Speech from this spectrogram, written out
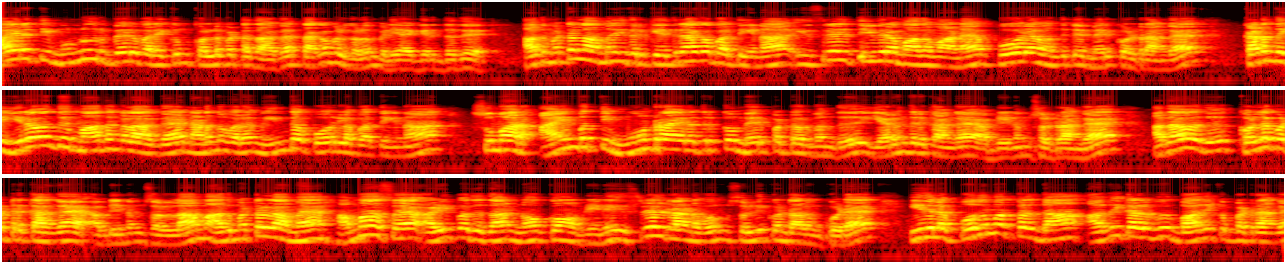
ஆயிரத்தி முன்னூறு பேர் வரைக்கும் கொல்லப்பட்டதாக தகவல்களும் வெளியாகி இருந்தது. அது மட்டும் இல்லாம இதற்கு எதிராக பார்த்தீங்கன்னா இஸ்ரேல் தீவிரவாதமான போரை வந்துட்டு மேற்கொள்றாங்க. கடந்த இருபது மாதங்களாக நடந்து வரும் இந்த போர்ல பாத்தீங்கன்னா சுமார் ஐம்பத்தி மூன்றாயிரத்திற்கும் மேற்பட்டோர் வந்து இறந்திருக்காங்க அப்படின்னு சொல்றாங்க. அதாவது கொல்லப்பட்டிருக்காங்க அப்படின்னு சொல்லலாம். அது மட்டும் இல்லாம ஹமாஸை அழிப்பது தான் நோக்கம் அப்படின்னு இஸ்ரேல் ராணுவம் சொல்லி கொண்டாலும் கூட இதுல பொதுமக்கள் தான் அதிக அளவு பாதிக்கப்படுறாங்க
